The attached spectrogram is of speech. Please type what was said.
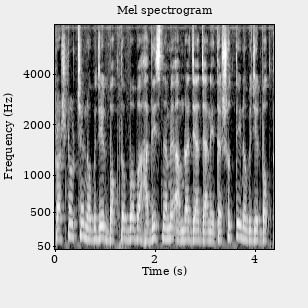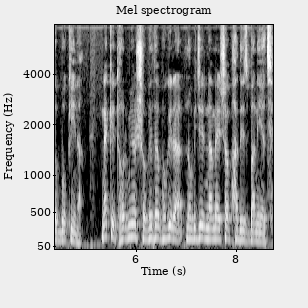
প্রশ্ন উঠছে, নবীজির বক্তব্য বা হাদিস নামে আমরা যা জানি তা সত্যিই নবীজির বক্তব্য কি না নাকি ধর্মীয় সুবিধাভোগীরা নবীজির নামে এসব হাদিস বানিয়েছে?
